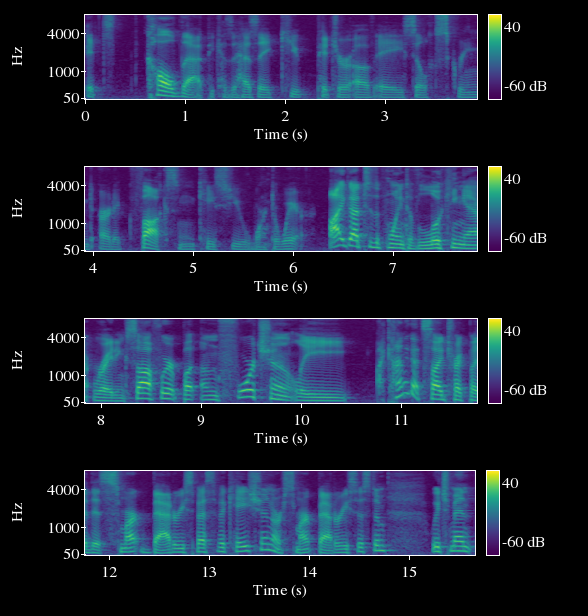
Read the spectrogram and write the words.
It's called that because it has a cute picture of a silk screened Arctic Fox in case you weren't aware. I got to the point of looking at writing software, but unfortunately, I kind of got sidetracked by this smart battery specification or smart battery system, which meant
